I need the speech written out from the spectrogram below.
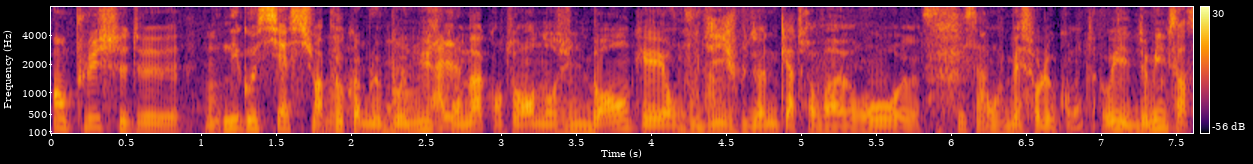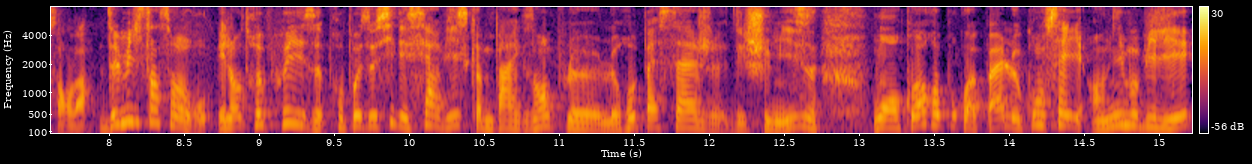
En plus de hmm. négociations. Un peu comme le bonus qu'on a quand on rentre dans une banque et on vous dit je vous donne 80 euros euh, qu'on vous met sur le compte. Oui, 2500 là. 2500 euros. Et l'entreprise propose aussi des services comme par exemple le repassage des chemises ou encore, pourquoi pas, le conseil en immobilier.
